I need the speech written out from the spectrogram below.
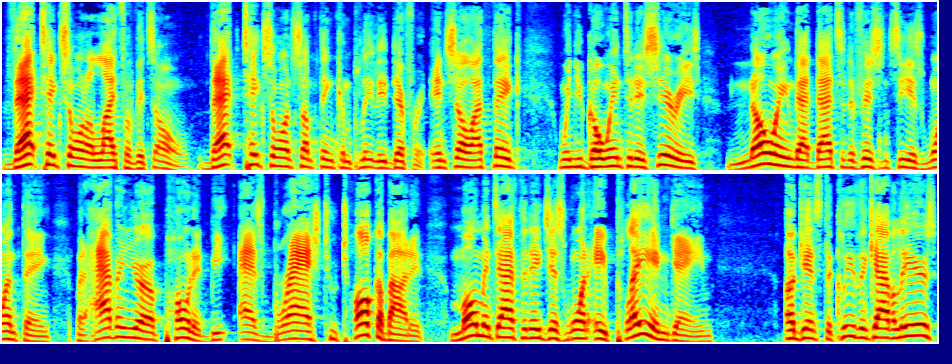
that takes on a life of its own. That takes on something completely different. And so I think when you go into this series, knowing that that's a deficiency is one thing, but having your opponent be as brash to talk about it moments after they just won a play-in game against the Cleveland Cavaliers,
